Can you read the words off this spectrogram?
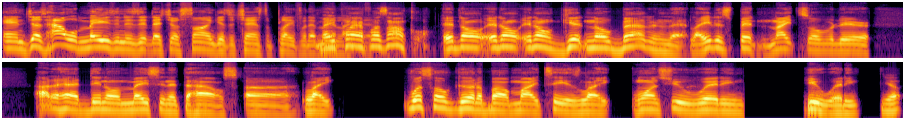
And just how amazing is it that your son gets a chance to play for that Man, man he like playing that? for his uncle. It don't, it don't, it don't get no better than that. Like he just spent nights over there. I'd have had Dino and Mason at the house. Uh, like, what's so good about Mike T is like once you with him, you with him. Yep.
